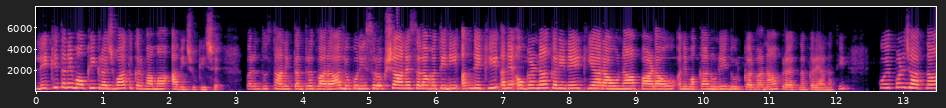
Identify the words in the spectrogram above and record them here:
લેખિત અને મૌખિક રજૂઆત કરવામાં આવી ચૂકી છે. પરંતુ સ્થાનિક તંત્ર દ્વારા લોકોની સુરક્ષા અને સલામતીની અનદેખી અને અવગણના કરીને કિયારાઓના પાડાઓ અને મકાનોને દૂર કરવાના પ્રયત્ન કર્યા નથી. કોઈ પણ જાતના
